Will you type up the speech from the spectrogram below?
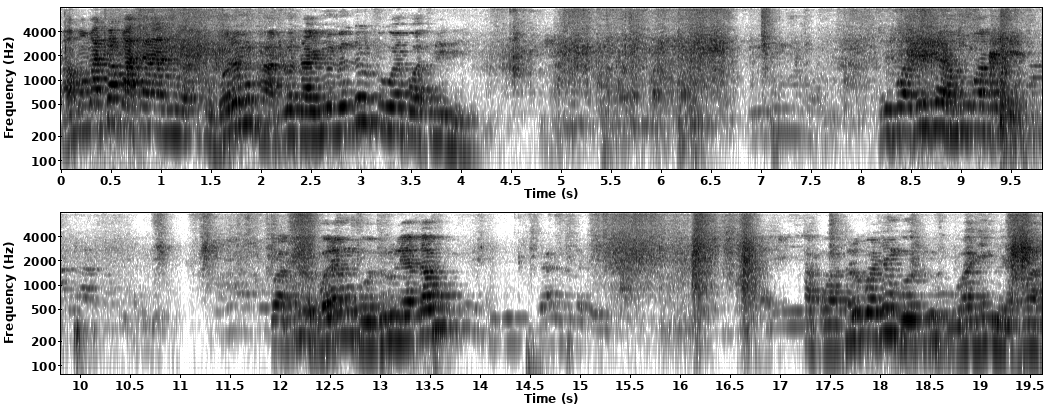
હવે મમ્મા ચો પાછળ હોય? ઊભો રે હું ખાટલો સાઈડમાં મેલ દઉં, તું એ પથરી દી. પથરી છે હમું પથરી છે હું ગોદરું લેતા આવું. આ પથરું પર છે ગોદરું ભૂવા જેમ બેસવા.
